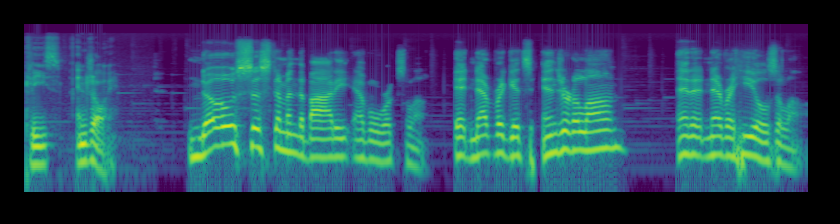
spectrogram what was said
please enjoy. No system in the body ever works alone. It never gets injured alone and it never heals alone.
